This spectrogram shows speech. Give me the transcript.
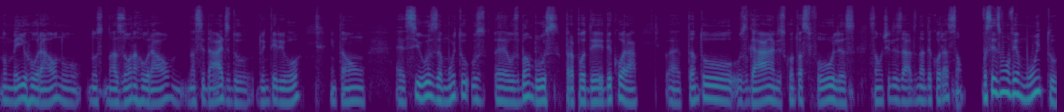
no meio rural, no, no na zona rural, nas cidades do, do interior. Então, é, se usa muito os, é, os bambus para poder decorar. É, tanto os galhos quanto as folhas são utilizados na decoração. Vocês vão ver muito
